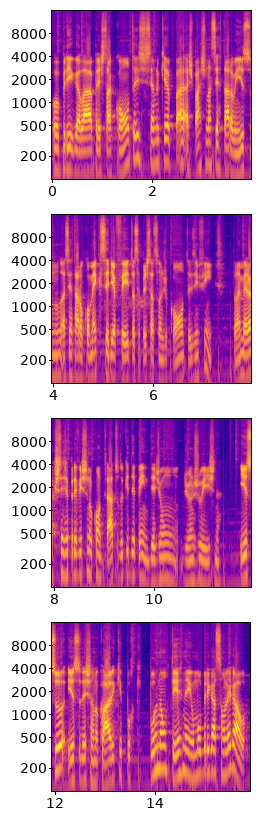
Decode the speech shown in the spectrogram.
obriga lá a prestar contas, sendo que as partes não acertaram isso, não acertaram como é que seria feita essa prestação de contas, enfim. Então é melhor que esteja previsto no contrato do que depender de um, de um juiz, né? Isso, isso deixando claro que por, por não ter nenhuma obrigação legal.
